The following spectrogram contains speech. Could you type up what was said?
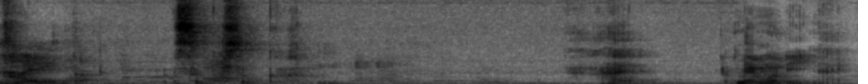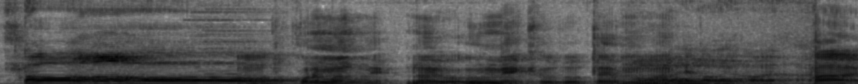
彼言った。そっかそっか。はいメモリーない。あああこれもねないわ運命共同体もないはいはいはい。は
